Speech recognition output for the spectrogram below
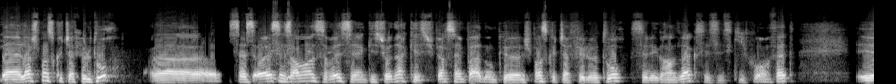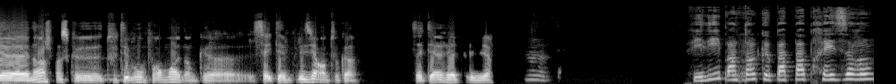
ben, Là, je pense que tu as fait le tour. Euh, ouais, sincèrement, c'est vrai, c'est un questionnaire qui est super sympa. Donc, euh, je pense que tu as fait le tour. C'est les grands axes et c'est ce qu'il faut en fait. Et non, je pense que tout est bon pour moi. Donc, ça a été un plaisir en tout cas. Ça a été un réel plaisir. Mm. Philippe, en tant que papa présent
